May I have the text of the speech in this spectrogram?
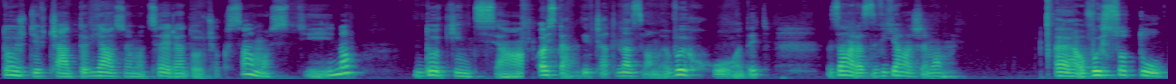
Тож, дівчат, дов'язуємо цей рядочок самостійно до кінця. Ось так, дівчата, у нас з вами виходить. Зараз в'яжемо е, висоту,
